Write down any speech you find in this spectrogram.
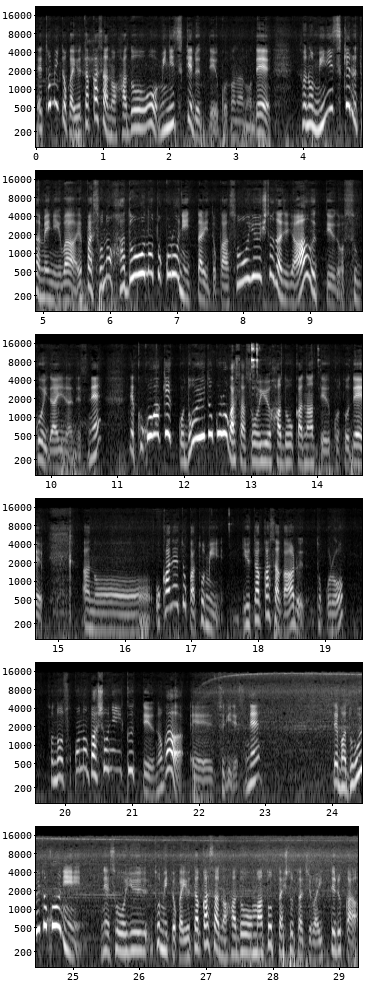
で富とか豊かさの波動を身につけるっていうことなのでその身につけるためにはやっぱりその波動のところに行ったりとかそういう人たちに会うっていうのがすごい大事なんですね。でここが結構どういうところがさそういう波動かなっていうことであのー、お金とか富豊かさがあるところそのそこの場所に行くっていうのが、えー、次ですね。でまあどういうところにねそういう富とか豊かさの波動をまとった人たちは行ってるか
